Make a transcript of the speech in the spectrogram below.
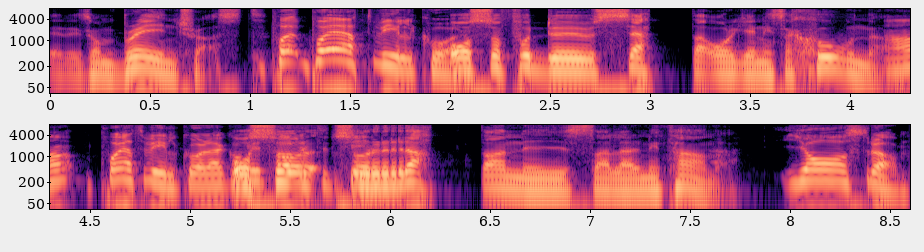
eh, liksom brain trust. På, på ett villkor. Och så får du sätta organisationen. Ja, på ett villkor. och så, så rattar ni Salernitana. Jag och Ström.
